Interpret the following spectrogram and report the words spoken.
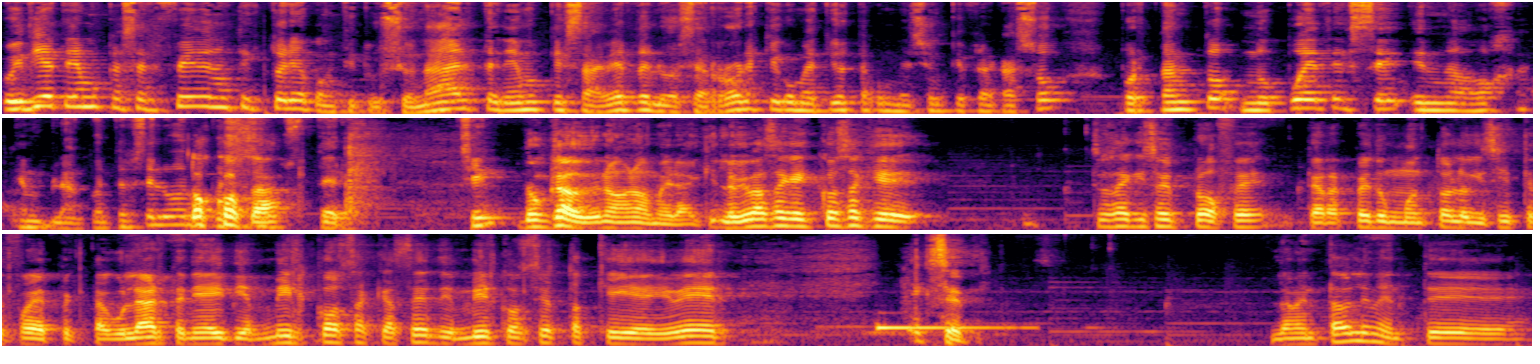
Hoy día tenemos que hacer fe de nuestra historia constitucional, tenemos que saber de los errores que cometió esta convención que fracasó, por tanto, no puede ser en una hoja en blanco. En tercer lugar, Dos cosas. ¿Sí? Don Claudio, no, no, mira, lo que pasa es que hay cosas que. Tú sabes que soy profe, te respeto un montón, lo que hiciste fue espectacular, tenía ahí 10.000 cosas que hacer, 10.000 conciertos que ver, etc. Lamentablemente,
